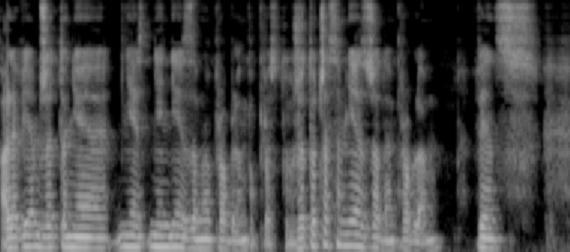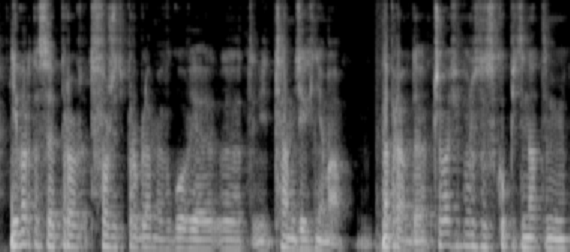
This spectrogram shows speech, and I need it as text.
Ale wiem, że to nie, nie, nie, nie jest ze mną problem po prostu, że to czasem nie jest żaden problem, więc nie warto sobie pro, tworzyć problemy w głowie y, tam, gdzie ich nie ma. Naprawdę. Trzeba się po prostu skupić na tym,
